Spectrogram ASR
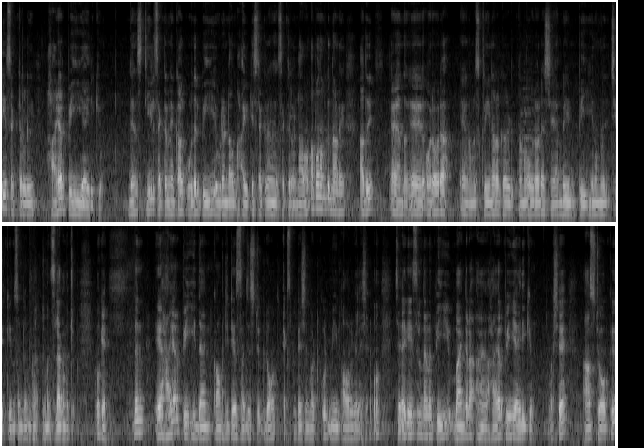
ടി സെക്ടറിൽ ഹയർ പി ഇ ആയിരിക്കും. ദെൻ സ്റ്റീൽ സെക്ടറിനേക്കാൾ കൂടുതൽ പി ഇ ഇവിടെ ഉണ്ടാവും. ഐ ടി സെക്ടർ സെക്ടർ ഉണ്ടാവാം. അപ്പോൾ നമുക്ക് എന്താണ്? അത് ഓരോരോ നമ്മൾ സ്ക്രീനറൊക്കെ എടുത്ത് നമ്മൾ ഓരോരോ ഷെയറിന്റെയും പി ഇ നമ്മൾ ചെക്ക് ചെയ്യുന്ന സമയത്ത് നമുക്ക് കറക്റ്റ് മനസ്സിലാക്കാൻ പറ്റും. Okay then a higher P E than competitive suggest growth expectation but could mean over relation അപ്പോൾ ചില കേസിൽ എന്താണ് പി ഇ ഭയങ്കര ഹയർ പി ഇ ആയിരിക്കും. പക്ഷേ ആ സ്റ്റോക്ക്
